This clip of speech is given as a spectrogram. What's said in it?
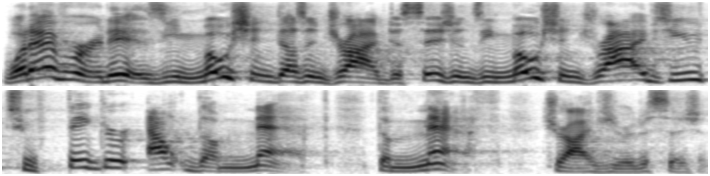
Whatever it is, emotion doesn't drive decisions. Emotion drives you to figure out the math. The math drives your decision.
